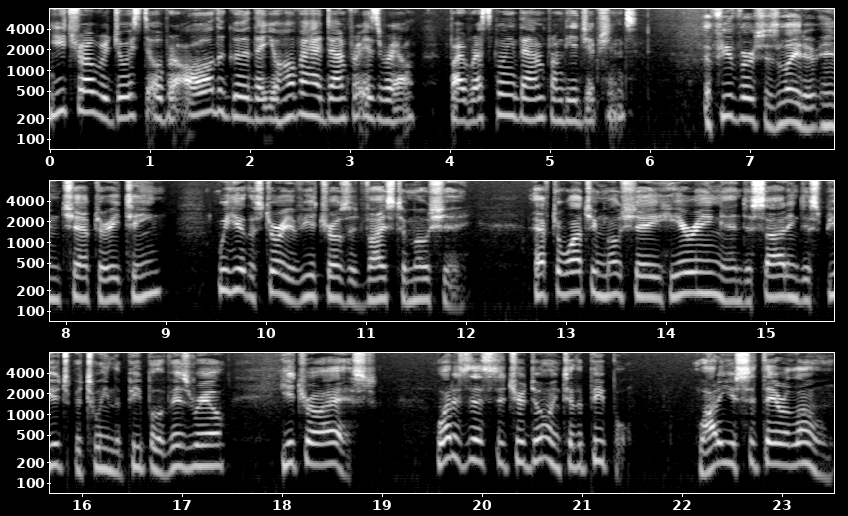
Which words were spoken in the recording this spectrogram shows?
Yitro rejoiced over all the good that Jehovah had done for Israel by rescuing them from the Egyptians. A few verses later, in chapter 18, we hear the story of Yitro's advice to Moshe. After watching Moshe hearing and deciding disputes between the people of Israel, Yitro asked, What is this that you're doing to the people? Why do you sit there alone,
